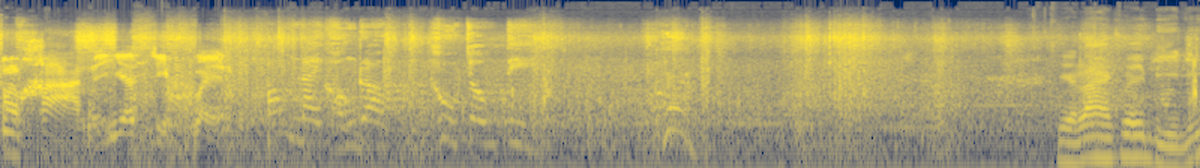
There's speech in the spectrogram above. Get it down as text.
ตุ่มขาดไอ้เหี้ยสิบเวนป้อมในของเราถูกโจมตีเทียร่าช่วยบีดิ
